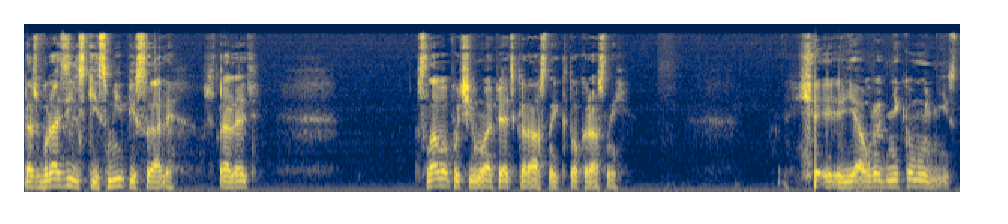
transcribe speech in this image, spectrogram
Даже бразильские СМИ писали. Представляете? Слава, почему опять красный? Кто красный? Я вроде не коммунист.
